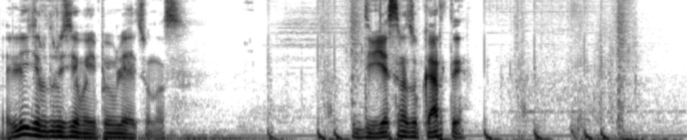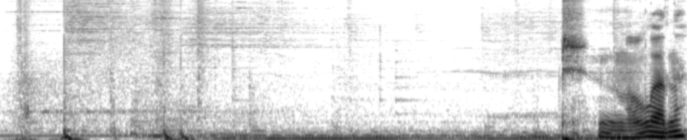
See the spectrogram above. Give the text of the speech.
Лидер, друзья мои, появляется у нас. Две сразу карты. Ну ладно.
